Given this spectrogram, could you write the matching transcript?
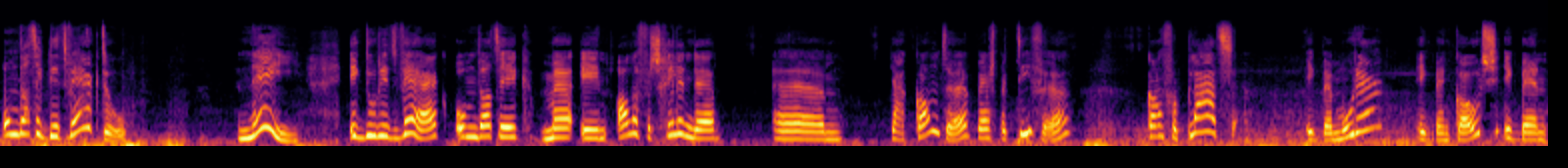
omdat ik dit werk doe. Nee, ik doe dit werk omdat ik me in alle verschillende uh, ja, kanten, perspectieven kan verplaatsen. Ik ben moeder, ik ben coach, ik ben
